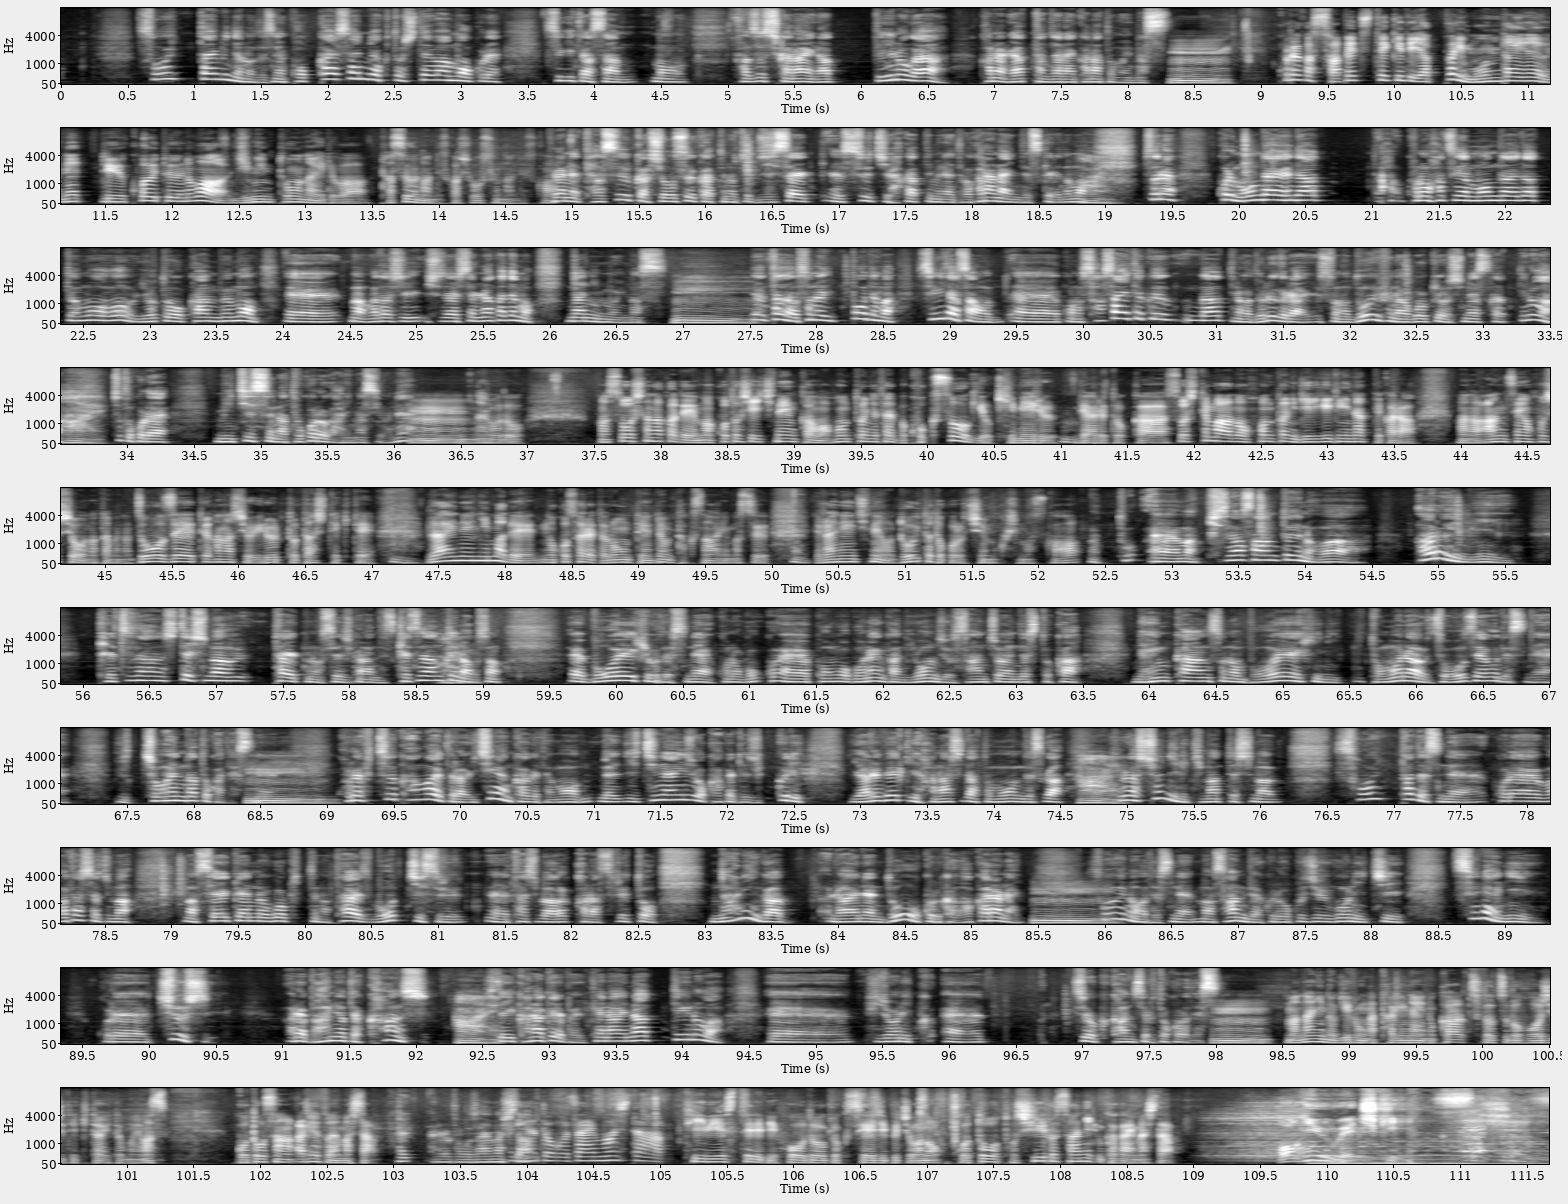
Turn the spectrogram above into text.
そういった意味でのですね国会戦略としては、もうこれ、杉田さん、もう外すしかないなっていうのが、かなりあったんじゃないかなと思います。うん。これが差別的でやっぱり問題だよねっていう声というのは、自民党内では多数なんですか、少数なんですか？これはね、多数か少数かっていうのは、ちょっと実際、数値測ってみないとわからないんですけれども、はい、それはこれ、問題だこの発言問題だと思う与党幹部も、えーまあ、私、取材している中でも何人もいます。でただ、その一方で、まあ、杉田さんを、えー、この支えていく側っていうのがどれぐらい、そのどういうふうな動きを示すかっていうのは、はい、ちょっとこれ、未知数なところがありますよね。なるほどまあ、そうした中で、まあ、今年1年間は本当に例えば国葬儀を決めるであるとか、うん、そしてまああの本当にぎりぎりになってから、あの安全保障のための増税という話をいろいろと出してきて、うん、来年にまで残された論点でもたくさんあります、はい、来年1年はどういったところ注目しますか、まあとえー、まあ岸田さんというのは、ある意味、決断してしまうタイプの政治家なんです。決断というのはその、はい防衛費をですね、この今後5年間で43兆円ですとか、年間その防衛費に伴う増税をですね、1兆円だとかですね、これ普通考えたら1年かけても、1年以上かけてじっくりやるべき話だと思うんですが、それは瞬時に決まってしまう。そういったですね、これ私たち、まあ、まあ、政権の動きっていうのは絶えずウォッチする立場からすると、何が来年どう起こるかわからない、そういうのはですね、まあ、365日、常にこれ、注視、あるいは場合によっては監視していかなければいけないなっていうのは、はい、えー、非常に、えー、強く感じているところです、まあ、何の議論が足りないのか、つどつど報じていきたいと思います。後藤さんありがとうございました。はい、ありがとうございました。ありがとうございました。TBS テレビ報道局政治部長の後藤俊弘さんに伺いました。荻上チキ。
